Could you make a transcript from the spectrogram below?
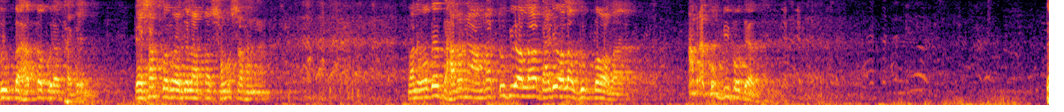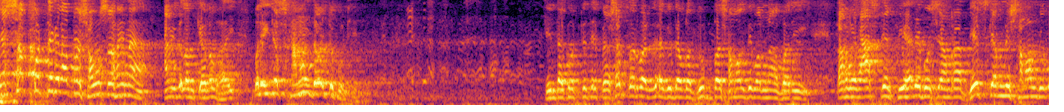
দুব্বা হাব্বা করে থাকেন, পেশাব করবার গেলে আপনার সমস্যা হয় না। মানে ওদের ধারণা, আমরা টুপিওয়ালা, দাড়িওয়ালা, দুব্বাওয়ালা, আমরা খুব বিপদে আছি। পেশাব করতে গেলে আপনার সমস্যা হয় না? আমি বললাম, কেন ভাই? বলে, এইটা সামাল দেওয়াই তো কঠিন। চিন্তা করতেছে, পেশাব করবার যদি আমরা দুব্বা সামাল দেবার না পারি, তাহলে রাষ্ট্রের চেহারে বসে আমরা দেশ কেমনে সামাল দেব?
